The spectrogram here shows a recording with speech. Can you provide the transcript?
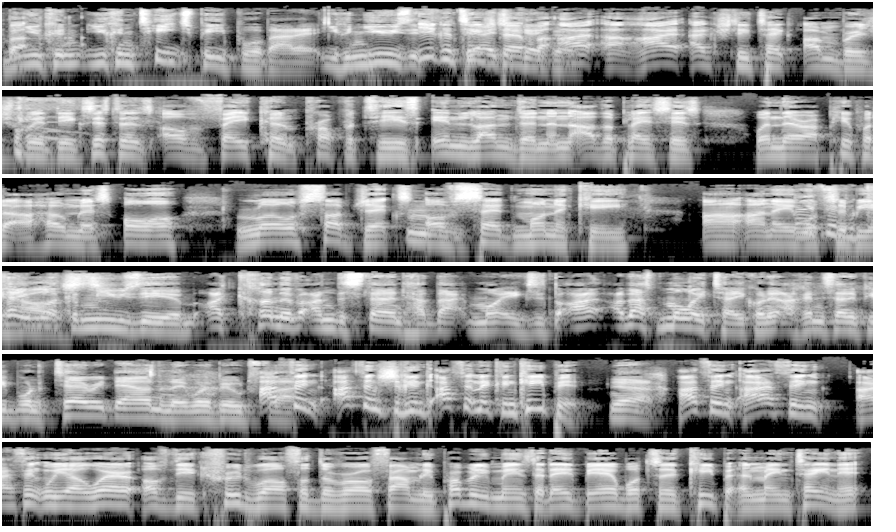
But- you can you can teach people about it. You can use it. You can teach them, but I, I I actually take umbrage with the existence of vacant properties in London and other places when there are people that are homeless or loyal subjects of hmm. said monarchy are unable to be housed. like a museum, I kind of understand how that might exist. But I, that's my take on it. I can understand if people want to tear it down and they want to build. Flat. I think I think she can. I think they can keep it. Yeah. I think I think I think we are aware of the accrued wealth of the royal family. Probably means that they'd be able to keep it and maintain it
